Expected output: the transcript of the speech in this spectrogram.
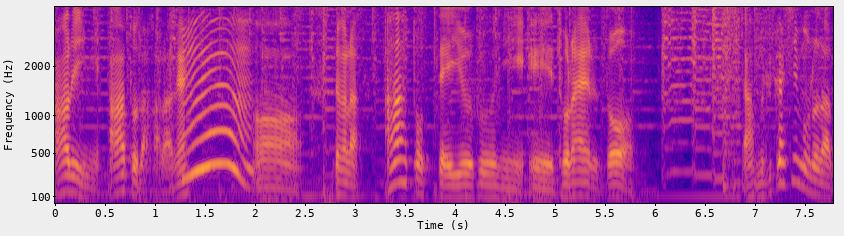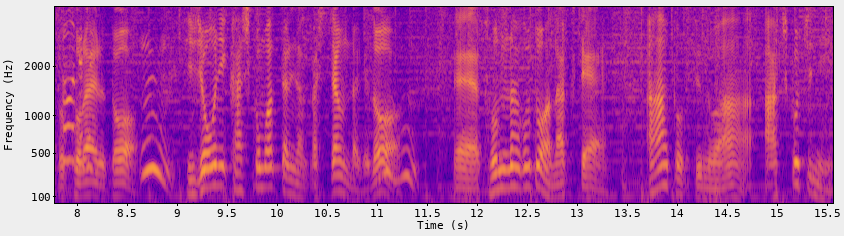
ある意味アートだからね、うん。あーだからアートっていうふうに、えー捉えるとあ難しいものだと捉えるとうん。非常にかしこまったりなんかしちゃうんだけど、うんうんえーそんなことはなくてアートっていうのはあちこちに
